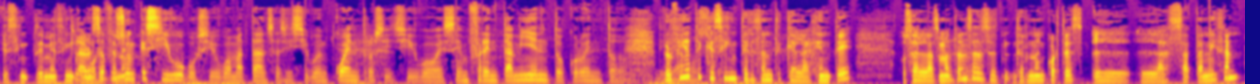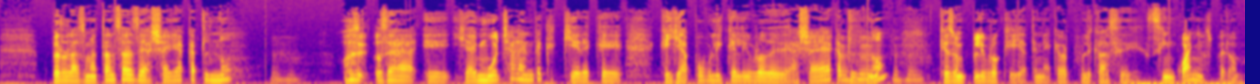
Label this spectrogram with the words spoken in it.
es, se me hace Claro, esa fusión que sí hubo, sí hubo matanzas, y sí hubo encuentros, y sí hubo ese enfrentamiento cruento. Pero fíjate que es interesante que a la gente, o sea, las matanzas de Hernán Cortés las satanizan, pero las matanzas de Ashayacatl no. o, sea, eh, y hay mucha gente que quiere que, que ya publique el libro de Ashayacatl, ¿no? Que es un libro que ya tenía que haber publicado hace cinco años, pero...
